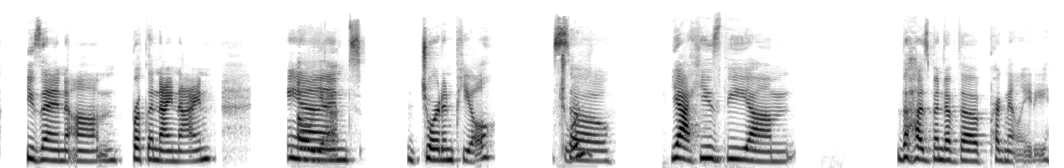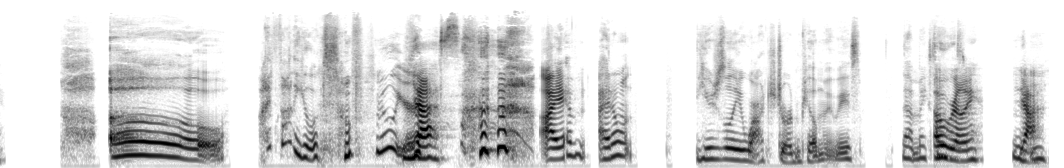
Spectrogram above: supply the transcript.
He's in um, Brooklyn Nine Nine, and Oh, yeah. Jordan Peele. Jordan? So, yeah, he's the um, the husband of the pregnant lady. Oh, I thought he looked so familiar. Yes. I have. I don't usually watch Jordan Peele movies. That makes oh, sense. oh, really? Yeah. Mm-mm.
